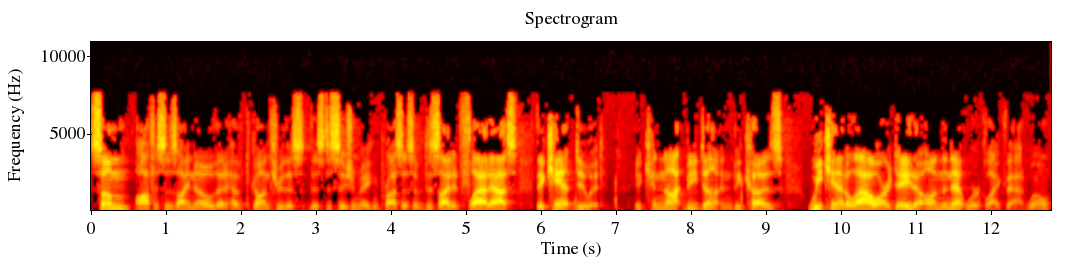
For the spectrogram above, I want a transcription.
some offices I know that have gone through this, this decision making process have decided flat ass they can't do it. It cannot be done because we can't allow our data on the network like that. Well,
